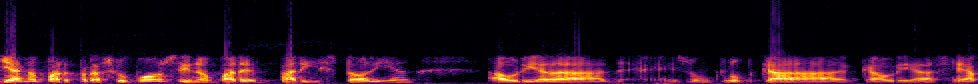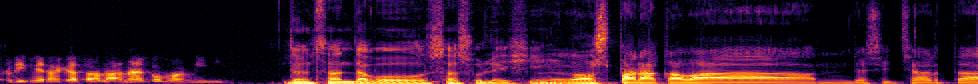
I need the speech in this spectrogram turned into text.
ja no per pressupost, sinó per, per història hauria de, és un club que, que hauria de ser a primera catalana com a mínim. Doncs tant de bo s'assoleixi. Eh, doncs per acabar, desitjar-te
